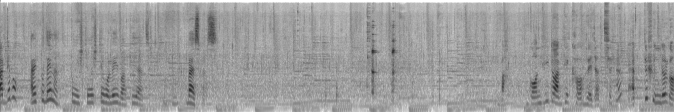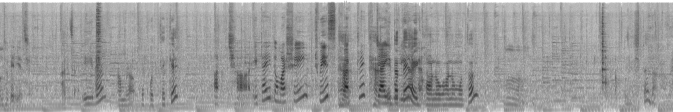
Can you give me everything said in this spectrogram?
আর দেবো? আর একটু দে না একটু মিষ্টি মিষ্টি হলেই বাকি আছে। ব্যাস ব্যাস। গন্ধেই তো অর্ধেক খাওয়া হয়ে যাচ্ছে হ্যাঁ? এত সুন্দর গন্ধ বেরিয়েছে। আচ্ছা এইবার আমরা উপর থেকে আচ্ছা এটাই তোমার সেই টুইস্ট বা হ্যাঁ ট্রিক হ্যাঁ, যাই এটাতে এই ঘন ঘন মতন জিনিসটা দাঁড়াবে।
